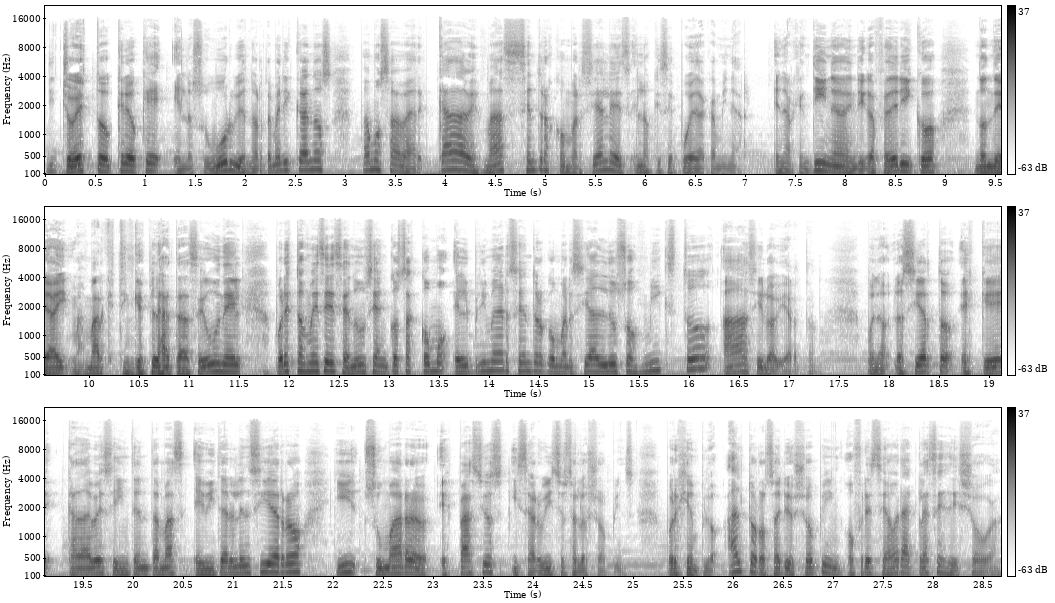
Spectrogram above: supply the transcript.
Dicho esto, creo que en los suburbios norteamericanos vamos a ver cada vez más centros comerciales en los que se pueda caminar. En Argentina, indica Federico, donde hay más marketing que plata, según él, por estos meses se anuncian cosas como el primer centro comercial de usos mixtos a cielo abierto. Bueno, lo cierto es que cada vez se intenta más evitar el encierro y sumar espacios y servicios a los shoppings. Por ejemplo, Alto Rosario Shopping ofrece ahora clases de yoga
